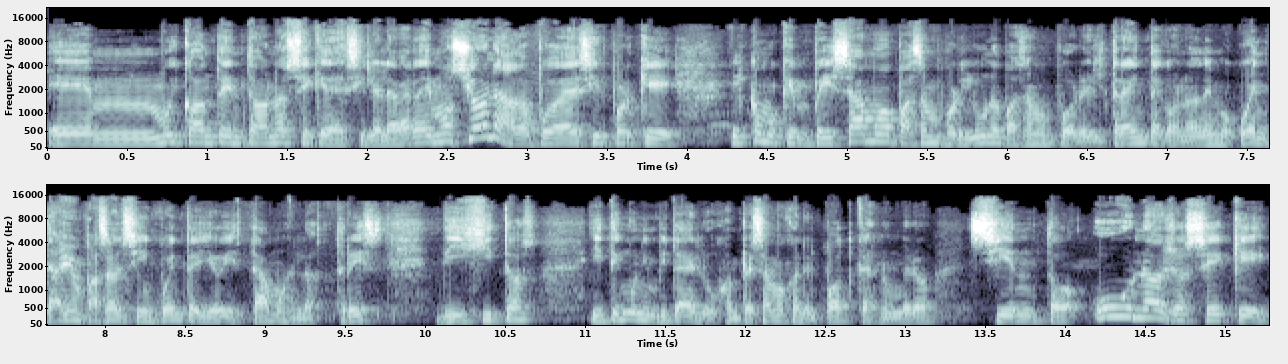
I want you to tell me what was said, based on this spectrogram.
Em, muy contento, no sé qué decirle, la verdad. Emocionado puedo decir porque es como que empezamos, pasamos por el 1, pasamos por el 30, cuando nos dimos cuenta, habíamos pasado el 50 y hoy estamos en los tres dígitos. Y tengo un invitado de lujo. Empezamos con el podcast número 101 yo sé que,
